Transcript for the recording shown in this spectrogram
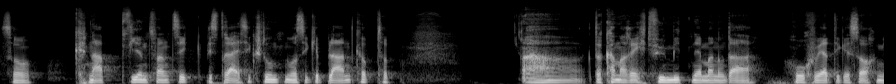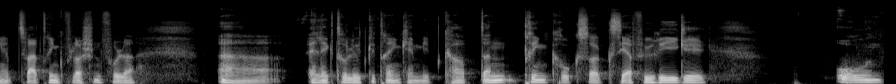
so knapp 24 bis 30 Stunden, was ich geplant gehabt habe, äh, da kann man recht viel mitnehmen und auch hochwertige Sachen. Ich habe zwei Trinkflaschen voller äh, Elektrolytgetränke mitgehabt, dann Trinkrucksack, sehr viel Riegel und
